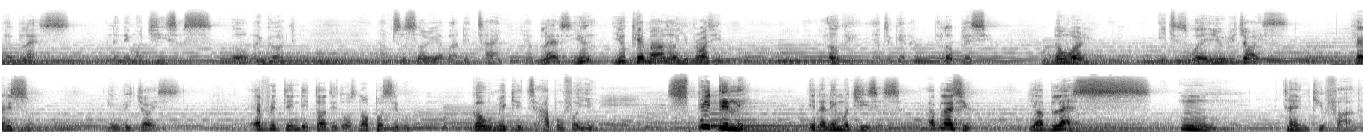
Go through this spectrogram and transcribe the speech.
You're blessed in the name of Jesus. Oh my God. I'm so sorry about the time. You're blessed. You you came out or you brought him? Okay, you're together. The Lord bless you. Don't worry. It is where you rejoice. Very soon, you rejoice. Everything they thought it was not possible, God will make it happen for you. Speedily, in the name of Jesus. I bless you. You are blessed. Mm. Thank you, Father.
